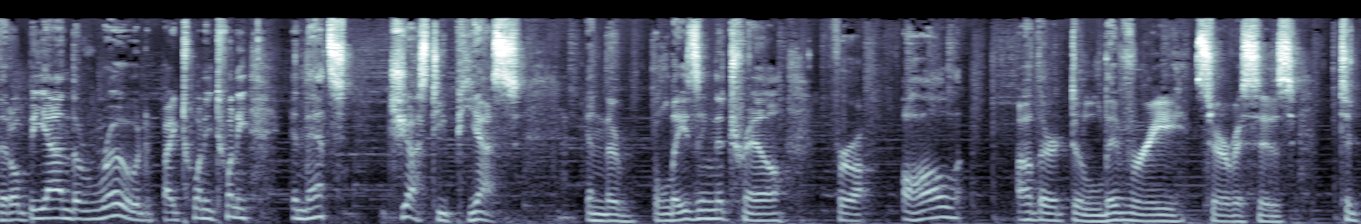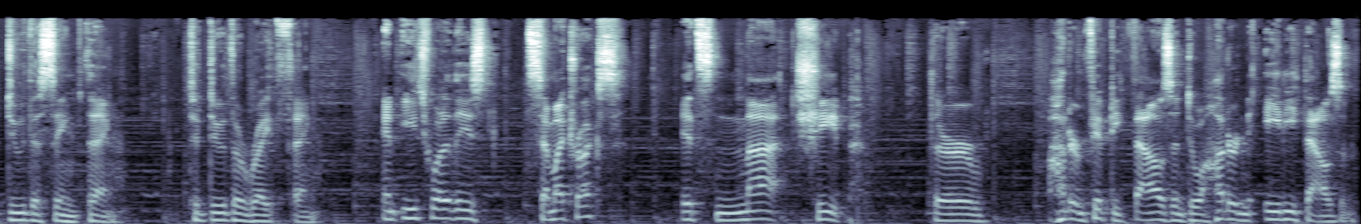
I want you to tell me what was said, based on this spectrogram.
that'll be on the road by 2020. And that's just UPS. And they're blazing the trail for all other delivery services to do the same thing, to do the right thing. And each one of these semi trucks, it's not cheap. They're 150,000 to 180,000.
